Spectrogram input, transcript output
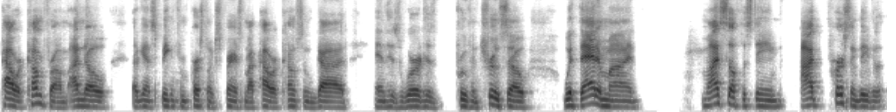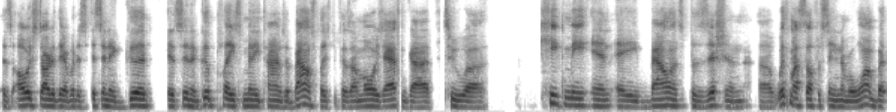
power come from?" I know, again, speaking from personal experience, my power comes from God, and His Word has proven true. So, with that in mind, my self-esteem, I personally believe, it's always started there, but it's it's in a good it's in a good place many times, a balanced place, because I'm always asking God to uh, keep me in a balanced position uh, with my self-esteem number one but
